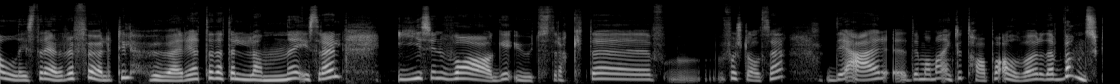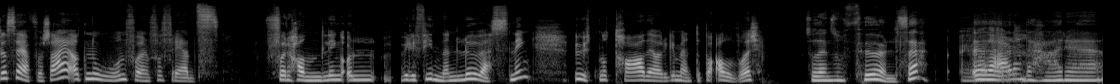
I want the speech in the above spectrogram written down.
alle israelere føler tilhørighet til dette landet Israel i sin vage, utstrakte forståelse. Det, er, det må man egentlig ta på alvor. Det er vanskelig å se for seg at noen form for fredsforhandling og vil finne en løsning uten å ta det argumentet på alvor. Så det er en sånn følelse. Ja, det er det. Eh, Det her er,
